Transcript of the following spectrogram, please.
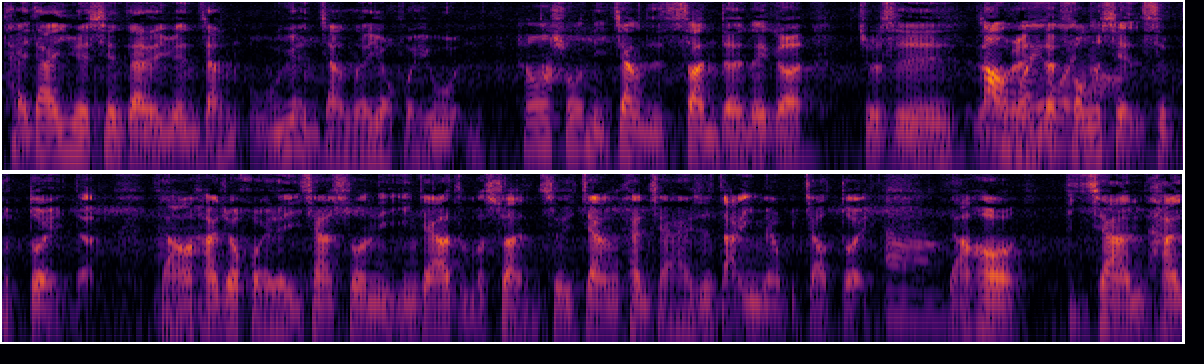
台大医院现在的院长吴院长呢有回文，他们说你这样子算的那个就是老人的风险是不对的，然后他就回了一下说你应该要怎么算，所以这样看起来还是打疫苗比较对。嗯，然后底下他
